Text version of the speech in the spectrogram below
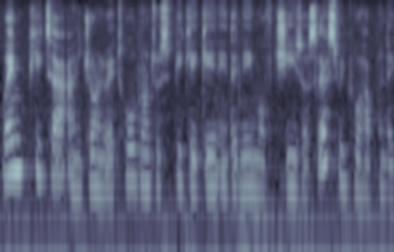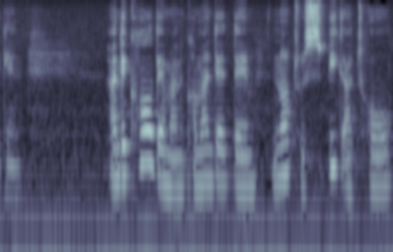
when Peter and John were told not to speak again in the name of Jesus, let's read what happened again. And they called them and commanded them not to speak at all,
